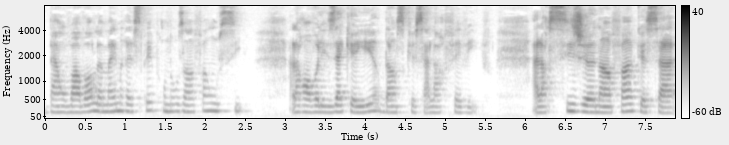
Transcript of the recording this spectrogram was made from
Ben on va avoir le même respect pour nos enfants aussi. Alors on va les accueillir dans ce que ça leur fait vivre. Alors, si j'ai un enfant que ça,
